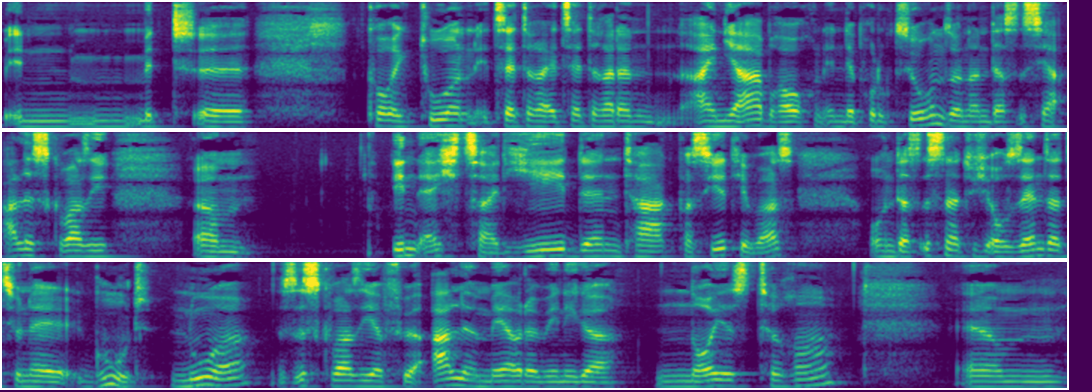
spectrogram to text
in, mit äh, Korrekturen etc. etc. dann ein Jahr brauchen in der Produktion, sondern das ist ja alles quasi ähm, in Echtzeit. Jeden Tag passiert hier was. Und das ist natürlich auch sensationell gut. Nur, es ist quasi ja für alle mehr oder weniger neues Terrain. Ähm,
